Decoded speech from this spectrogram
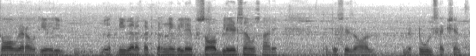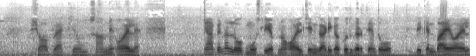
सौ वगैरह होती है, लकड़ी वगैरह कट करने के लिए सौ ब्लेड्स हैं वो सारे। This is all the tool section shop vacuum सामने ऑयल है। यहाँ पे ना लोग मोस्टली अपना ऑयल चेंज गाड़ी का खुद करते हैं तो they can buy oil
